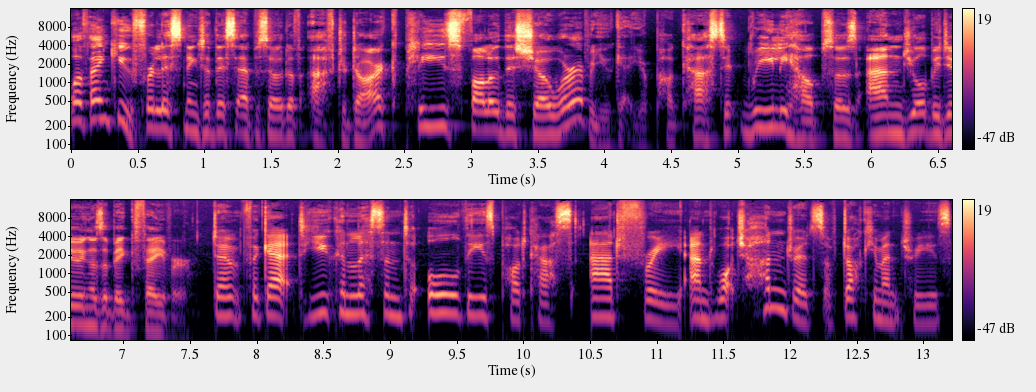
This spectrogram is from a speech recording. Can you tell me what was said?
Well, thank you for listening to this episode of After Dark. Please follow this show wherever you get your podcast. It really helps us, and you'll be doing us a big favour. Don't forget, you can listen to all these podcasts ad free and watch hundreds of documentaries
